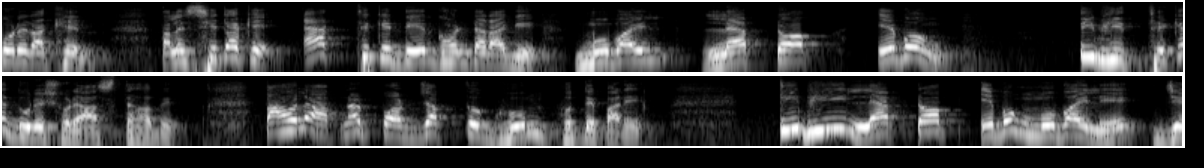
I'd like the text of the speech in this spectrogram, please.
করে রাখেন, তাহলে সেটাকে এক থেকে দেড় ঘণ্টার আগে মোবাইল ল্যাপটপ এবং টিভির থেকে দূরে সরে আসতে হবে। তাহলে আপনার পর্যাপ্ত ঘুম হতে পারে। টিভি ল্যাপটপ এবং মোবাইলে যে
